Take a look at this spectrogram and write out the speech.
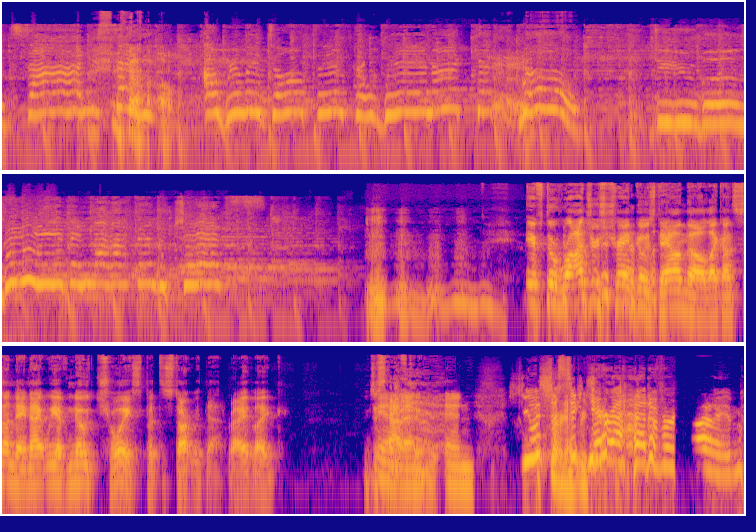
inside me say, no. I really don't think they'll win again. No. Do you believe in life and the Jets? if the Rodgers trade goes down, though, like on Sunday night, we have no choice but to start with that, right? Like, just and, have and, to. And she was just a year ahead of her time.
